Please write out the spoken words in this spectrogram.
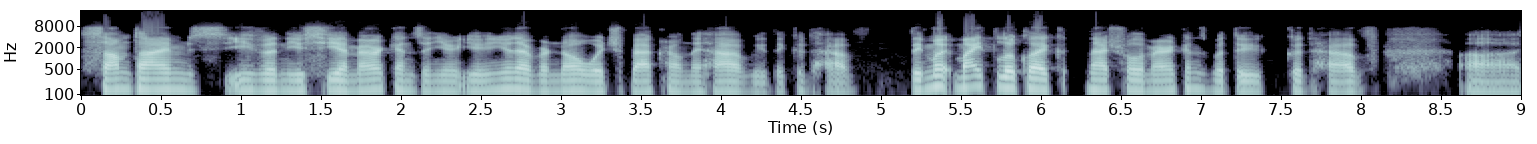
sometimes even you see americans and you, you you never know which background they have they could have they might, might look like natural Americans, but they could have uh,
